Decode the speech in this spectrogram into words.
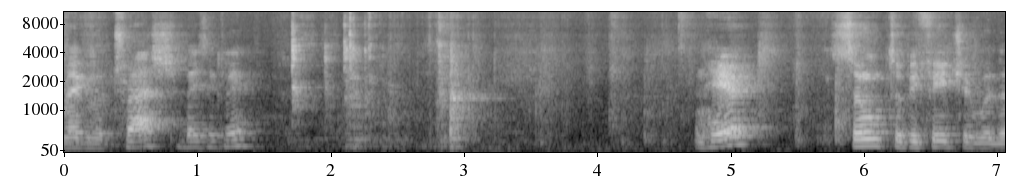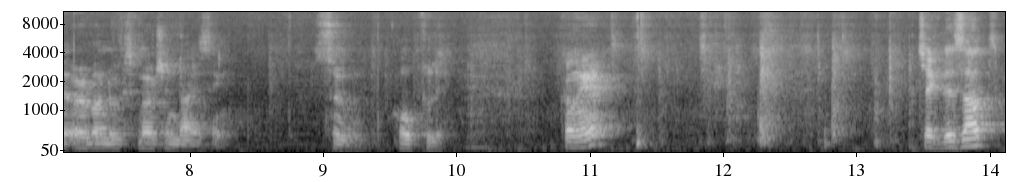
regular trash, basically. And here, soon to be featured with the Urbandux merchandising. Soon, hopefully. Come here. Check this out.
